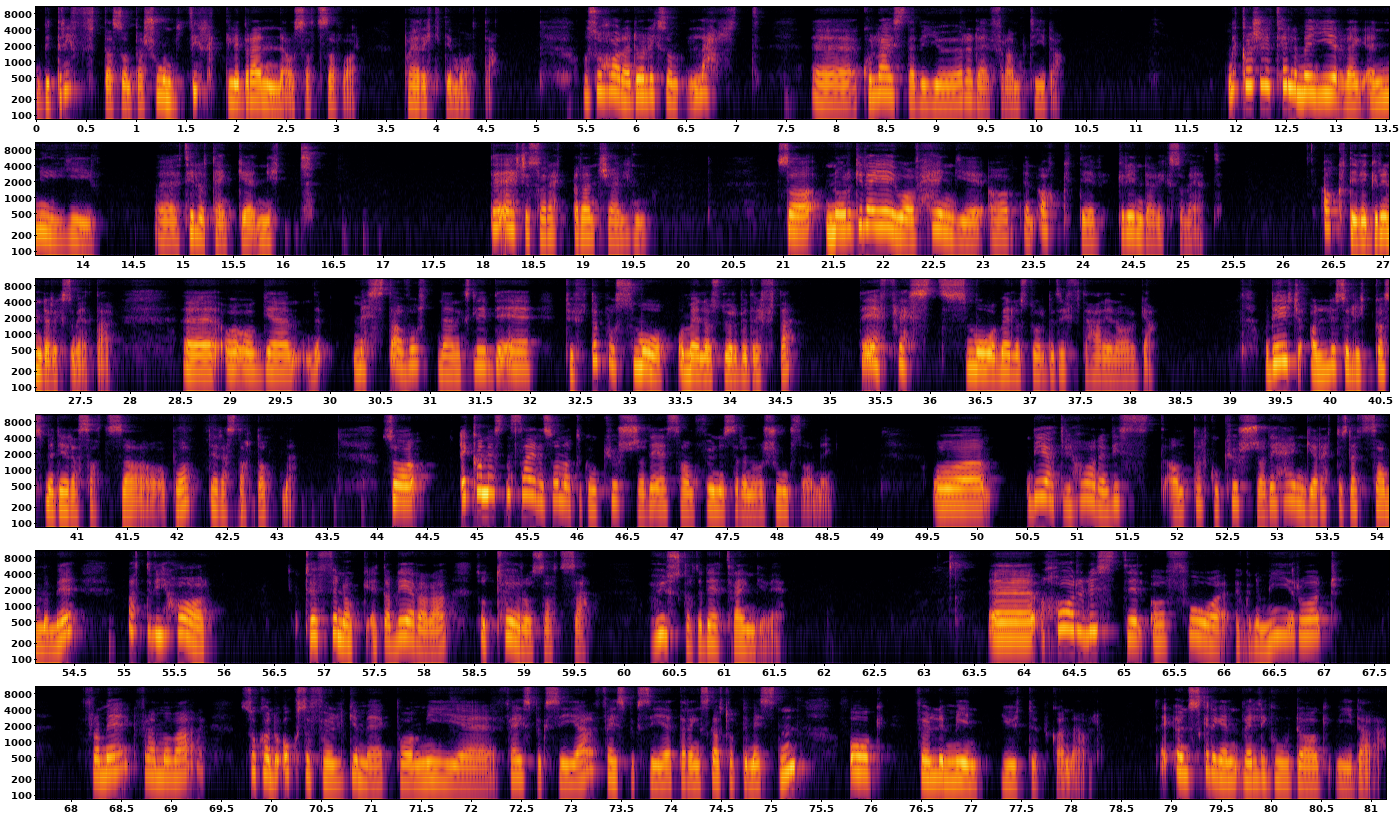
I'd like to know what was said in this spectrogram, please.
bedrifter som personen virkelig brenner og satser for, på en riktig måte. Og så har de da liksom lært eh, hvordan de vil gjøre det i fremtiden. Men kanskje det til og med gir deg en ny giv Eh, til å tenke nytt. Det er ikke så rett rent sjelden. Så Norge er jo avhengig av en aktiv gründervirksomhet. Aktive gründervirksomheter. Og, og eh, det meste av vårt næringsliv det er tufta på små og mellomstore bedrifter. Det er flest små og mellomstore bedrifter her i Norge. Og det er ikke alle som lykkes med det de satser på, det de starter opp med. Så jeg kan nesten si det sånn at konkurser det er samfunnets renovasjonsordning. Og det at vi har en visst antall konkurser, det henger rett og slett sammen med at vi har tøffe nok etablerere som tør å satse. Husk at det trenger vi. Eh, har du lyst til å få økonomiråd fra meg fremover, så kan du også følge meg på min eh, Facebook-side, Facebook-side til Regnskapsoptimisten, og følge min YouTube-kanal. Jeg ønsker deg en veldig god dag videre.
